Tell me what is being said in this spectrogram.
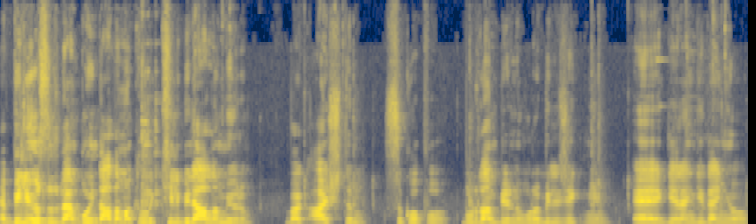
Ya biliyorsunuz ben bu oyunda adam akıllı kill bile alamıyorum. Bak açtım skopu. Buradan birini vurabilecek miyim? E gelen giden yok.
